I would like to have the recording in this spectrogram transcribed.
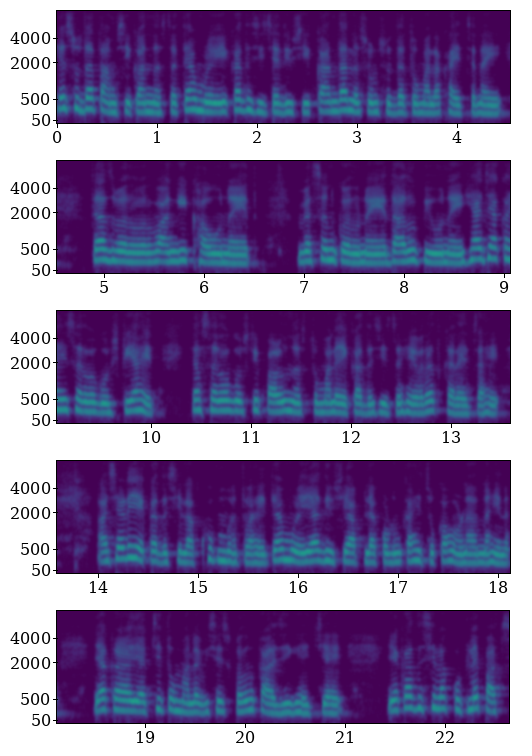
हे सुद्धा तामसिकान नसतं. असतं त्यामुळे एकादशीच्या दिवशी कांदा लसूणसुद्धा तुम्हाला खायचं नाही. त्याचबरोबर वांगी खाऊ नयेत व्यसन करू नये दारू पिऊ नये ह्या ज्या काही सर्व गोष्टी आहेत त्या सर्व गोष्टी पाळूनच तुम्हाला एकादशीचं हे व्रत करायचं आहे. आषाढी एकादशीला खूप महत्त्व आहे. त्यामुळे या दिवशी आपल्याकडून काही चुका होणार नाही ना. या का याची तुम्हाला विशेष करून काळजी घ्यायची आहे. एकादशीला कुठले पाच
